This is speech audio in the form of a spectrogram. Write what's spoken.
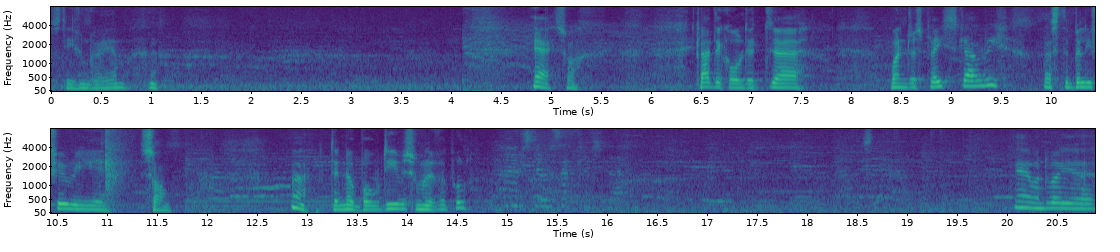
Stephen Graham. yeah, so glad they called it uh, Wondrous Place Gallery. That's the Billy Fury uh, song. Ah, didn't know Bodie was from Liverpool. Yeah, I wonder why. Uh,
